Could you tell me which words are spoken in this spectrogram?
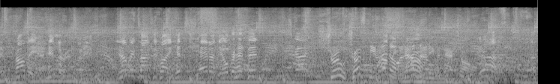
It's probably a hindrance. I mean, you know how many times he probably hits his head on the overhead bin? This guy? True, trust me, I know, and I'm not even that tall. Yeah, that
